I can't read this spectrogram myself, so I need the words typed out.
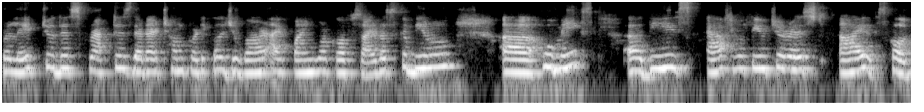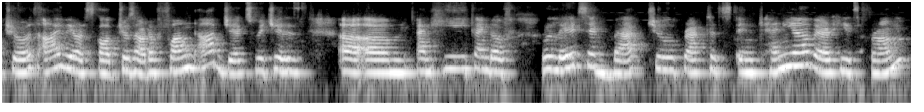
relate to this practice that I term critical jugaad, I find work of Cyrus Kabiru, uh, who makes uh, these Afrofuturist eye sculptures, eyewear sculptures out of found objects, which is, uh, um, and he kind of relates it back to practice in Kenya, where he's from.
